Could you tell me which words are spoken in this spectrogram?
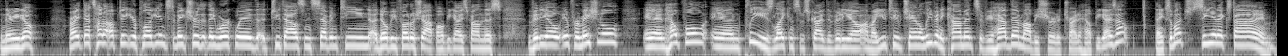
And there you go. All right, that's how to update your plugins to make sure that they work with 2017 Adobe Photoshop. I hope you guys found this video informational and helpful. And please like and subscribe the video on my YouTube channel. Leave any comments if you have them. I'll be sure to try to help you guys out. Thanks so much. See you next time.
